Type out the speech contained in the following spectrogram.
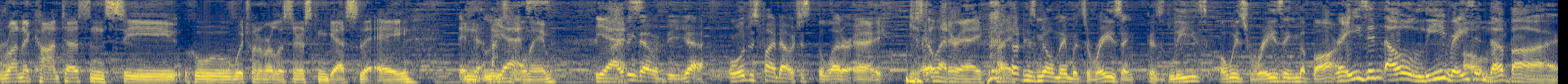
we run a contest and see who, which one of our listeners can guess the A in Lee's Yes. name? Yes. I think that would be yeah. We'll just find out. It's just the letter A. just a letter A. I thought his middle name was Raising because Lee's always raising the bar. Raising Oh, Lee raising Oh, the bar.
